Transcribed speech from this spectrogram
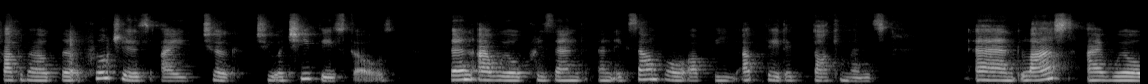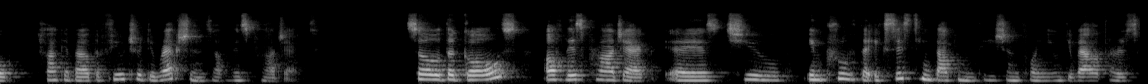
talk about the approaches I took to achieve these goals. Then I will present an example of the updated documents. And last, I will talk about the future directions of this project. So the goals of this project is to improve the existing documentation for new developers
